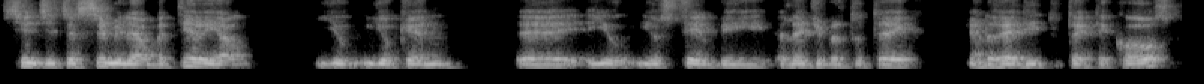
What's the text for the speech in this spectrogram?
since it's a similar material, you, you can, uh, you, you still be eligible to take and ready to take the course.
